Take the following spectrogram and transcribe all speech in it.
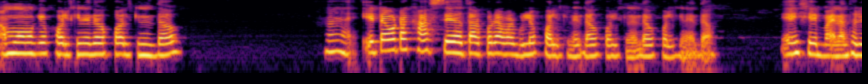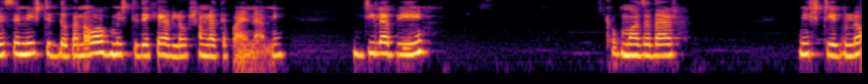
আম্মু আমাকে ফল কিনে দাও, ফল কিনে দাও। হ্যাঁ এটা ওটা খাচ্ছে, তারপরে আবার বলে ফল কিনে দাও, ফল কিনে দাও, ফল কিনে দাও। এই সে বায়না ধরেছে মিষ্টির দোকান। ও মিষ্টি দেখে আর লোক সামলাতে পারি না আমি। জিলাপি, খুব মজাদার মিষ্টি এগুলো।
